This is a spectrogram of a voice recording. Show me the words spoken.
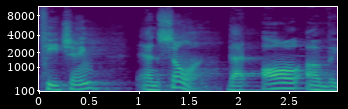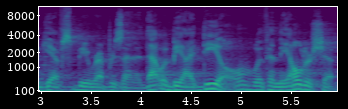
teaching, and so on, that all of the gifts be represented. That would be ideal within the eldership.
